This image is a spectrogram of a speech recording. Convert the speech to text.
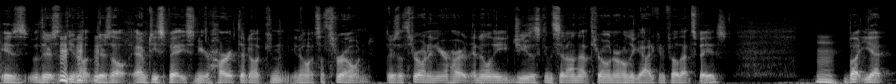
is there's you know there's an empty space in your heart that can you know it's a throne. There's a throne in your heart and only jesus can sit on that throne or only god can fill that space. Hmm. But yet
